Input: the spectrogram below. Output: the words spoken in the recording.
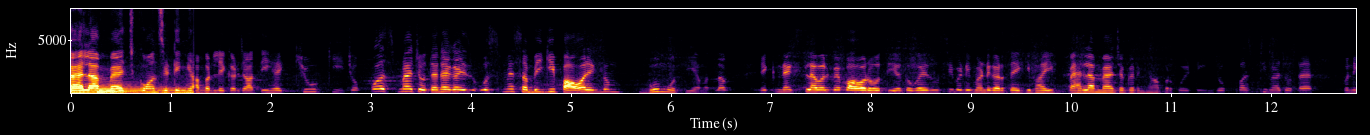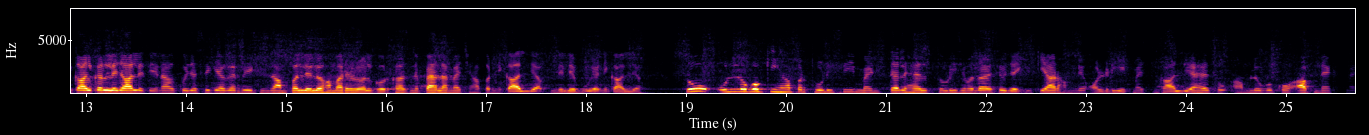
पहला मैच कौन सी टीम यहाँ पर लेकर जाती है? क्योंकि जो फ़र्स्ट मैच होता है ना गाइज़ उसमें सभी की पावर एकदम बूम होती है। मतलब एक नेक्स्ट लेवल पे पावर होती है। तो गाइज़ उसी पे डिपेंड करते हैं कि भाई पहला मैच अगर यहाँ पर कोई टीम जो फ़र्स्ट ही मैच होता है, वो निकाल कर ले जा लेती है ना। कोई जैसे कि अगर एक एग्जांपल ले लो, हमारे रॉयल गोरखाज ने पहला मैच यहाँ पर निकाल लिया, अपने लिए बुया निकाल लिया। तो उन लोगों की यहाँ पर थोड़ी सी मेंटल हेल्थ थोड़ी सी मतलब ऐसी हो जाएगी कि यार हमने ऑलरेडी एक मैच निकाल लिया है। तो हम लोगों को अब नेक्स्ट मैच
